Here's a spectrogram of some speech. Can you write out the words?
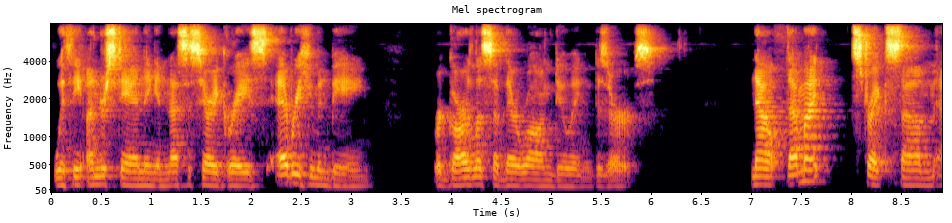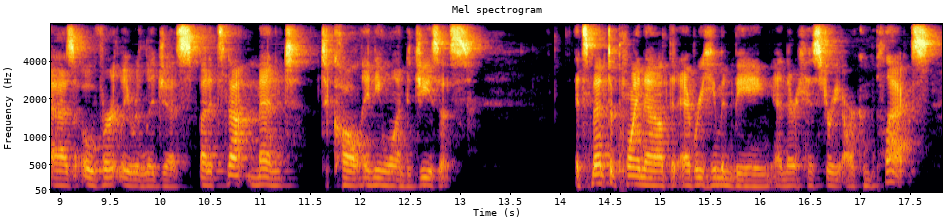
with the understanding and necessary grace every human being, regardless of their wrongdoing, deserves. Now, that might strikes some as overtly religious, but it's not meant to call anyone to Jesus. It's meant to point out that every human being and their history are complex,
